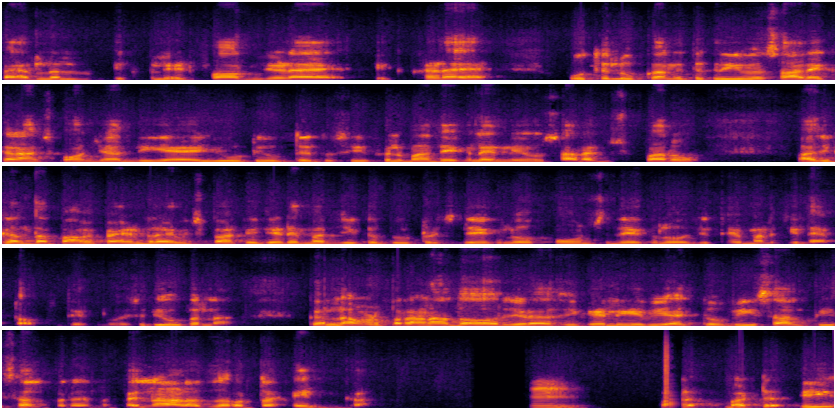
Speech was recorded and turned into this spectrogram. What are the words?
ਪੈਰਲਲ ਇੱਕ ਪਲੇਟਫਾਰਮ ਜਿਹੜਾ ਹੈ ਇੱਕ ਖੜਾ ਹੈ ਉੱਥੇ ਲੋਕਾਂ ਨੇ ਤਕਰੀਬਨ ਸਾਰੇ ਘਰਾਂ 'ਚ ਪਹੁੰਚ ਜਾਂਦੀ ਹੈ। YouTube ਤੇ ਤੁਸੀਂ ਫਿਲਮਾਂ ਦੇਖ ਲੈਂਦੇ ਹੋ ਸਾਰਾ ਕੁਝ ਬਾਹਰੋਂ ਅੱਜ ਕੱਲ ਤਾਂ ਭਾਵੇਂ ਪੈਨ ਡਰਾਈਵ 'ਚ ਪਾ ਕੇ ਜਿਹੜੇ ਮਰਜ਼ੀ ਕੰਪਿਊਟਰ 'ਚ ਦੇਖ ਲਓ ਫੋਨ 'ਚ ਦੇਖ ਲਓ ਜਿੱਥੇ ਮਰਜ਼ੀ ਲੈਪਟਾਪ 'ਚ ਦੇਖ ਲਓ ਇਸ ਲਈ ਉਹ ਗੱਲਾਂ ਗੱਲਾਂ ਹੁਣ ਪੁਰਾਣਾ ਦੌਰ ਜਿਹੜਾ ਅਸੀਂ ਕਹਿ ਲਈਏ ਵੀ ਅੱਜ ਤੋਂ 20 ਸਾਲ 30 ਸਾਲ ਪਹਿਲਾਂ ਪਹਿਲਾਂ ਵਾਲਾ ਦੌਰ ਤਾਂ ਹੈ ਨਹੀਂਗਾ ਹੂੰ। ਬਟ ਇਹ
